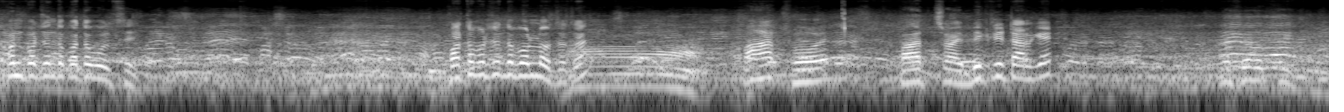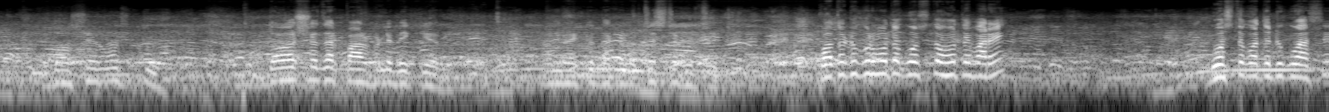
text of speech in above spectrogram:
এখন পর্যন্ত কত বলছে? কত পর্যন্ত বলল চাচা? পাঁচ ছয়। পাঁচ ছয়। বিক্রি টার্গেট? দশের দশ হাজার পার হলে বিক্রি হবে। আমরা একটু দেখানোর চেষ্টা করছি। কতটুকুর মতো গোস্ত হতে পারে? গোস্ত কতটুকু আছে?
